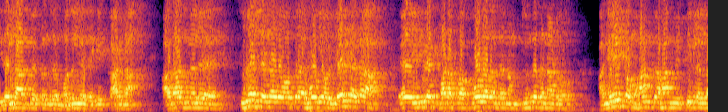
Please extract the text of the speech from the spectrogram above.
ಇದೆಲ್ಲ ಆಗ್ಬೇಕಂದ್ರೆ ಮೊದಲನೇದಾಗಿ ಕಾರಣ. ಅದಾದ್ಮೇಲೆ ಸುರೇಶ್ ಅಣ್ಣವ್ರ ಹತ್ರ ಹೋಗಿ ಅವ್ರು ಹೇಳಿದಾಗ, ಏ ಇಮ್ರೇಟ್ ಮಾಡಪ್ಪ, ಕೋಲಾರ ಅಂದ್ರೆ ನಮ್ಮ ಚಿನ್ನದ ನಾಡು. ಅನೇಕ ಮಹಾನ್ ಮಹಾನ್ ವ್ಯಕ್ತಿಗಳೆಲ್ಲ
